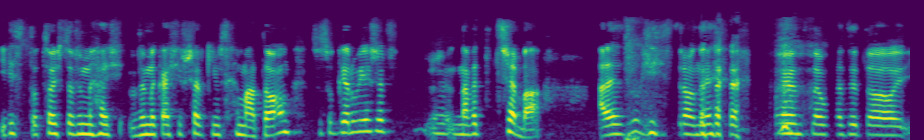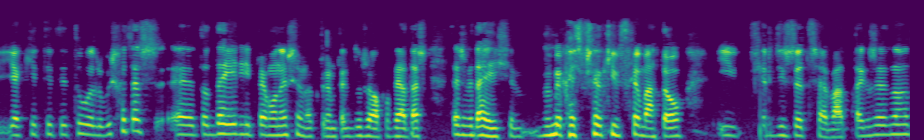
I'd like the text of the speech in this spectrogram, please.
jest to coś, co wymyka, wymyka się wszelkim schematom, co sugeruje, że, że nawet trzeba. Ale z drugiej strony, mając na uwadze to, jakie ty tytuły lubisz, chociaż e, to Daily Premonition, o którym tak dużo opowiadasz, też wydaje się wymykać wszelkim schematom i twierdzisz, że trzeba. Także no,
